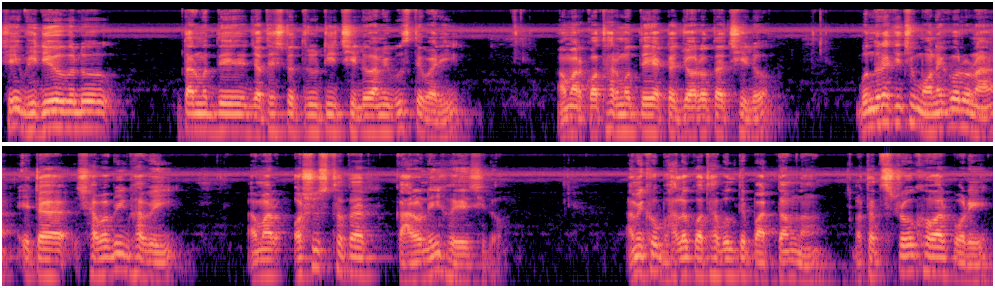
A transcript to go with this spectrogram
সেই ভিডিওগুলো তার মধ্যে যথেষ্ট ত্রুটি ছিল, আমি বুঝতে পারি। আমার কথার মধ্যে একটা জড়তা ছিল। বন্ধুরা, কিছু মনে করো না, এটা স্বাভাবিকভাবেই আমার অসুস্থতার কারণেই হয়েছিল। আমি খুব ভালো কথা বলতে পারতাম না, অর্থাৎ স্ট্রোক হওয়ার পরে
